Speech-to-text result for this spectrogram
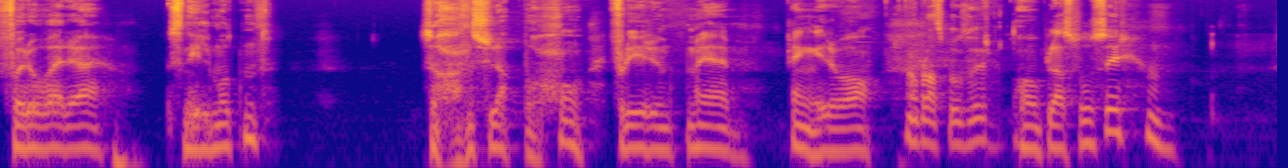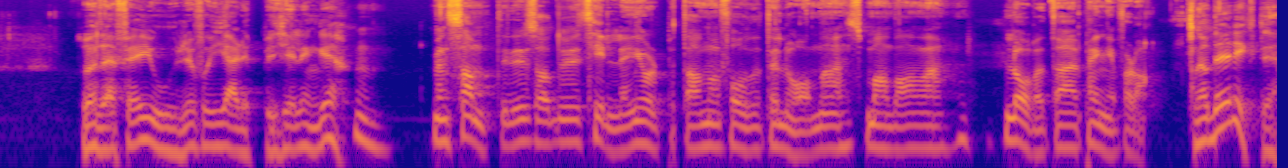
for å være snill mot den. Så han slapp å fly rundt med penger og, Og plastposer. og plastposer. Så det er derfor jeg gjorde det, for å hjelpe Kjell Inge. Men samtidig så hadde du i tillegg hjulpet han å få det til lånet som han hadde lovet deg penger for, da. Ja, det er riktig.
